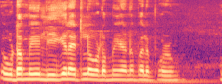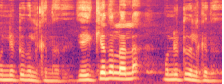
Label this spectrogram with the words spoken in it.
ഉടമയും ലീഗലായിട്ടുള്ള ഉടമയാണ് പലപ്പോഴും മുന്നിട്ട് നിൽക്കുന്നത്. ജയിക്കുക എന്നുള്ളതല്ല മുന്നിട്ട് നിൽക്കുന്നത്.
